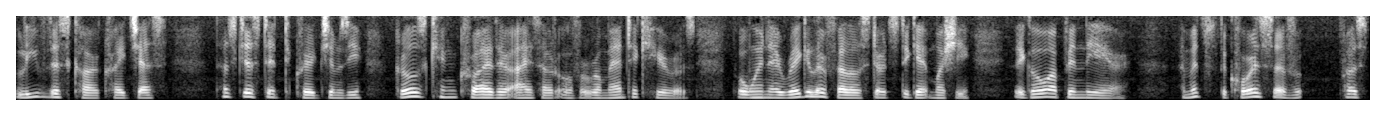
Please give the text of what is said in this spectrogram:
leave this car, cried Jess. That's just it, declared Jimsy. Girls can cry their eyes out over romantic heroes, but when a regular fellow starts to get mushy, they go up in the air. Amidst the chorus of pros-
